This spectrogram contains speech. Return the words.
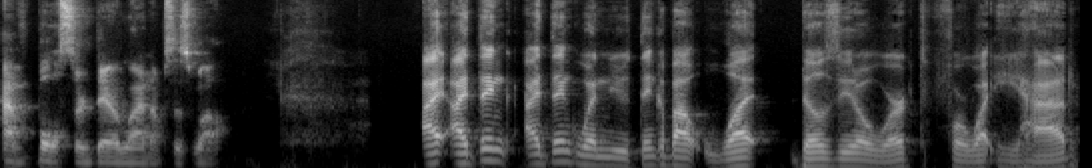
have bolstered their lineups as well. I, I think I think when you think about what Bill Zito worked for what he had,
